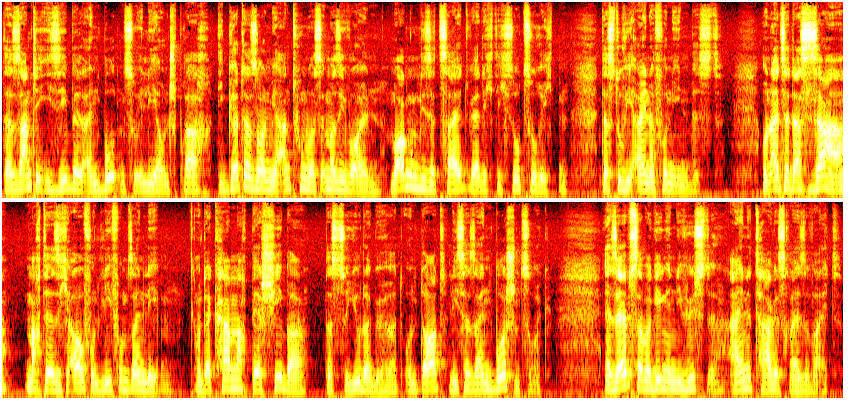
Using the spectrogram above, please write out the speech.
Da sandte Isabel einen Boten zu Elia und sprach: Die Götter sollen mir antun, was immer sie wollen. Morgen um diese Zeit werde ich dich so zurichten, dass du wie einer von ihnen bist. Und als er das sah, machte er sich auf und lief um sein Leben. Und er kam nach Beersheba, das zu Juda gehört, und dort ließ er seinen Burschen zurück. Er selbst aber ging in die Wüste, eine Tagesreise weit.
